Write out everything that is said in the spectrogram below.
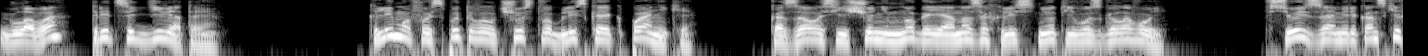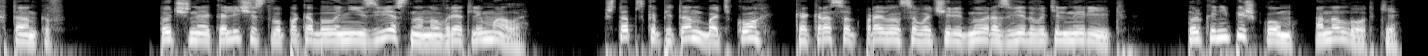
Глава 39. Климов испытывал чувство близкое к панике. Казалось, еще немного, и она захлестнет его с головой. Все из-за американских танков. Точное количество пока было неизвестно, но вряд ли мало. Штабс-капитан Батько как раз отправился в очередной разведывательный рейд. Только не пешком, а на лодке.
